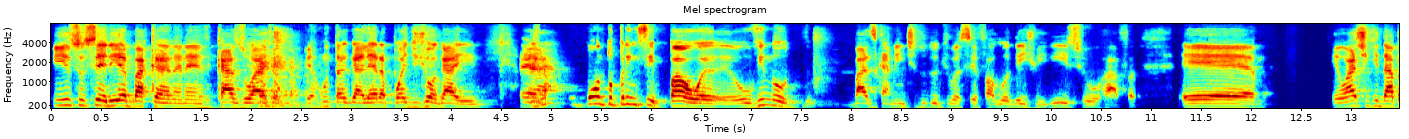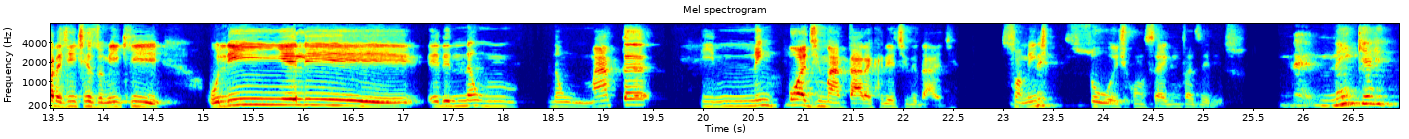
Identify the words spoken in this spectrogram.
Isso seria bacana, né? Caso haja alguma pergunta, a galera pode jogar aí. É. o ponto principal, é, ouvindo basicamente tudo que você falou desde o início, Rafa, é, eu acho que dá para a gente resumir que o Lean ele, ele não, não mata e nem pode matar a criatividade. Somente pessoas conseguem fazer isso. Né, nem que ele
